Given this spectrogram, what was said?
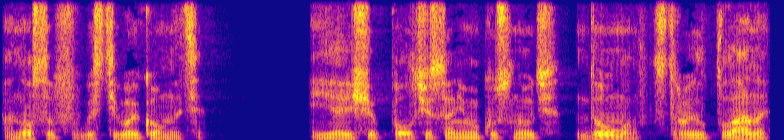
а Носов в гостевой комнате. И я еще полчаса не мог уснуть, думал, строил планы,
